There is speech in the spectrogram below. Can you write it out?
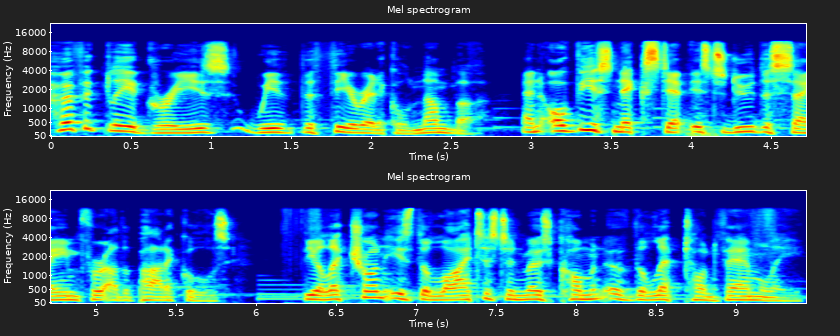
perfectly agrees with the theoretical number. An obvious next step is to do the same for other particles. The electron is the lightest and most common of the lepton family.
